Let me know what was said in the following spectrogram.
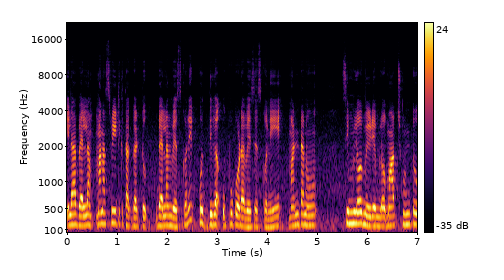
ఇలా బెల్లం మన స్వీట్కి తగ్గట్టు బెల్లం వేసుకొని కొద్దిగా ఉప్పు కూడా వేసేసుకొని మంటను సిమ్లో మీడియంలో మార్చుకుంటూ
